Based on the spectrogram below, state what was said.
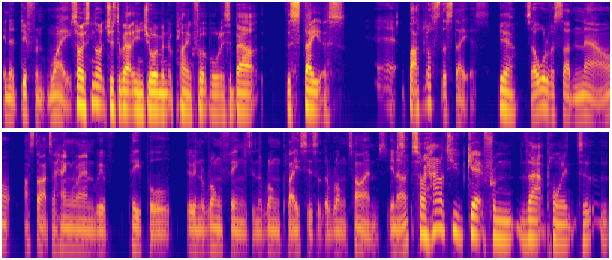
in a different way. So it's not just about the enjoyment of playing football; it's about the status. Yeah, but I'd lost the status. Yeah. So all of a sudden now I start to hang around with people doing the wrong things in the wrong places at the wrong times. You know, So how do you get from that point to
